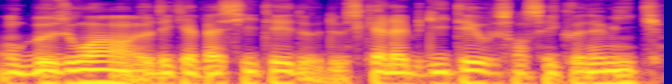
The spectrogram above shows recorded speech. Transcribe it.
ont besoin des capacités de scalabilité au sens économique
